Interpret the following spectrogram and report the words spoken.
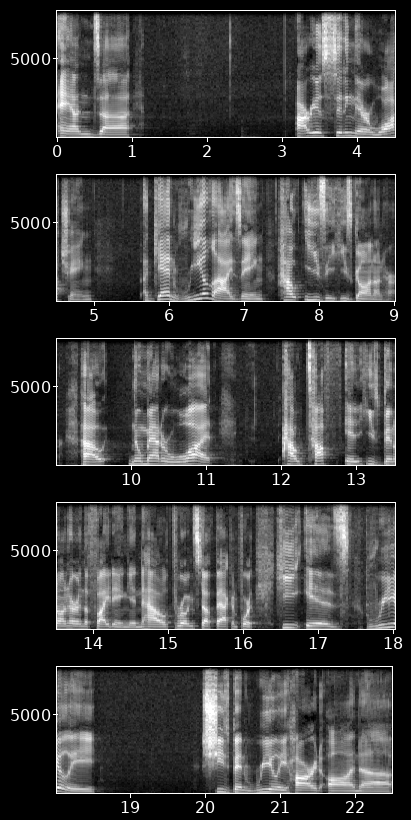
and uh, Arya's sitting there watching again realizing how easy he's gone on her. How no matter what how tough it, he's been on her in the fighting and how throwing stuff back and forth he is really she's been really hard on uh,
